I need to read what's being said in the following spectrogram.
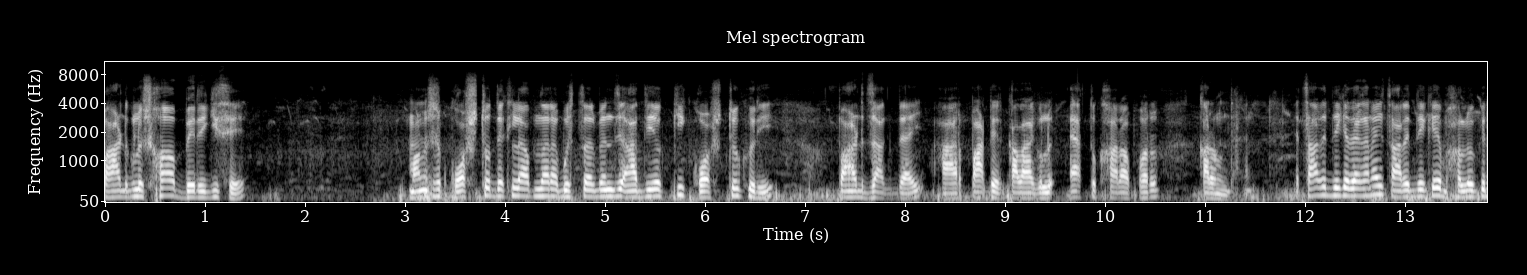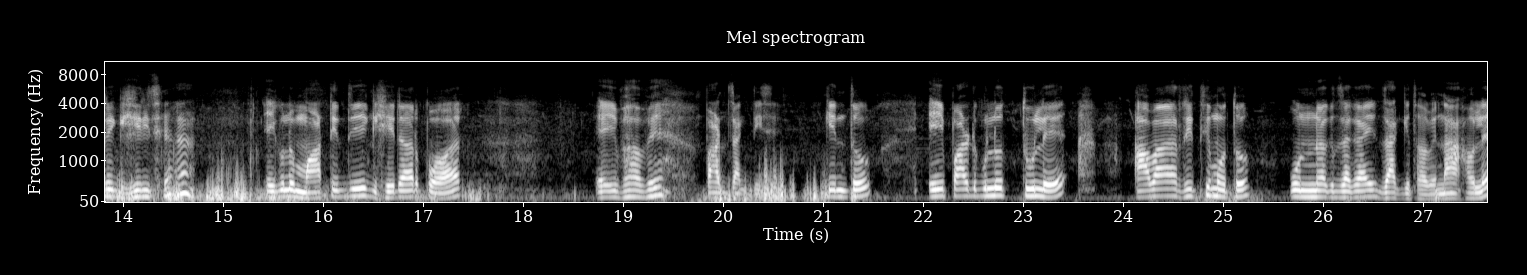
পাটগুলো সব বেড়ে গেছে। মানুষের কষ্ট দেখলে আপনারা বুঝতে পারবেন যে আদিও কি কষ্ট করি পাট জাগ দেয় আর পাটের কালারগুলো এত খারাপ হওয়ার কারণ দেখেন। চারিদিকে দেখেন, এই চারিদিকে ভালো করে ঘিরেছে হ্যাঁ? এগুলো মাটি দিয়ে ঘেরার পর এইভাবে পাট জাগ দিয়েছে কিন্তু এই পাটগুলো তুলে আবার রীতিমতো অন্য এক জায়গায় জাগ দিতে হবে, না হলে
